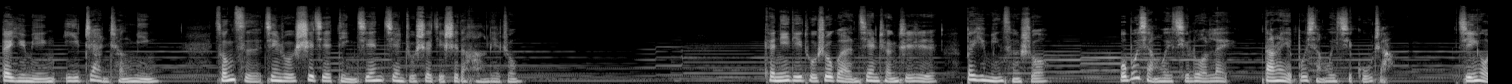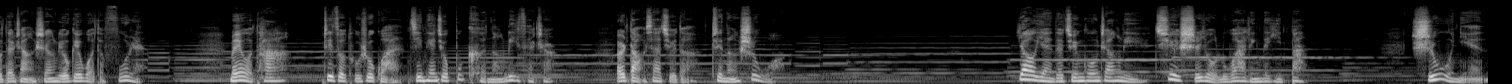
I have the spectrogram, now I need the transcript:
贝聿铭一战成名。从此进入世界顶尖建筑设计师的行列中。肯尼迪图书馆建成之日，贝聿铭曾说：“我不想为其落泪，当然也不想为其鼓掌，仅有的掌声留给我的夫人。没有她，这座图书馆今天就不可能立在这儿，而倒下去的只能是我。”耀眼的军功章里确实有卢爱玲的一半。十五年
